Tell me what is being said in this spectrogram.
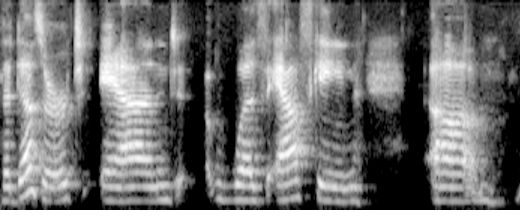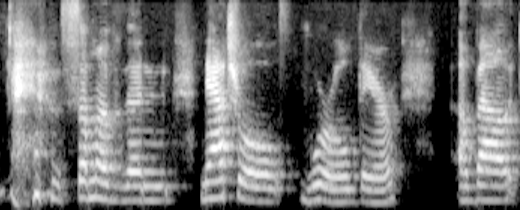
the desert and was asking um, some of the natural world there about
